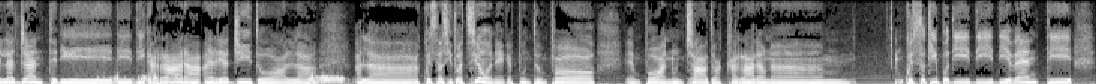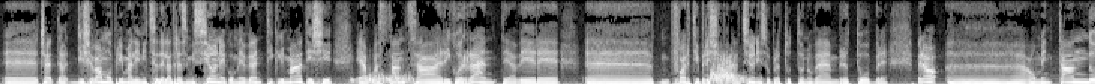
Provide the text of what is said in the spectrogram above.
eh, la gente di, di, di, Carrara ha reagito alla, alla, a questa situazione che appunto è un po', è un po annunciato a Carrara una questo tipo di, di, di eventi, eh, cioè, da, dicevamo prima all'inizio della trasmissione come eventi climatici è abbastanza ricorrente avere eh, forti precipitazioni soprattutto novembre, ottobre, però eh, aumentando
